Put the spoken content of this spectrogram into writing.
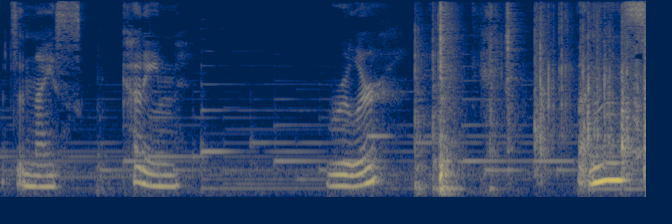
That's a nice cutting ruler, buttons,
